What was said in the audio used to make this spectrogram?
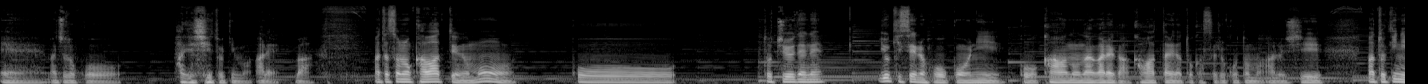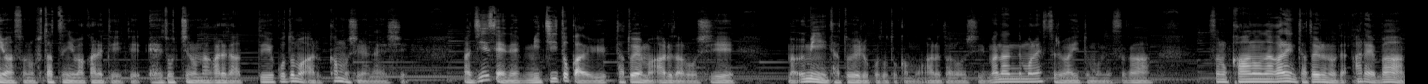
えーまあ、ちょっとこう激しい時もあればまたその川っていうのもこう途中でね予期せぬ方向にこう川の流れが変わったりだとかすることもあるし、まあ、時にはその2つに分かれていて、えー、どっちの流れだっていうこともあるかもしれないし、まあ、人生ね道とかいう例えもあるだろうし、まあ、海に例えることとかもあるだろうし、まあ、何でもねそれはいいと思うんですがその川の流れに例えるのであれば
